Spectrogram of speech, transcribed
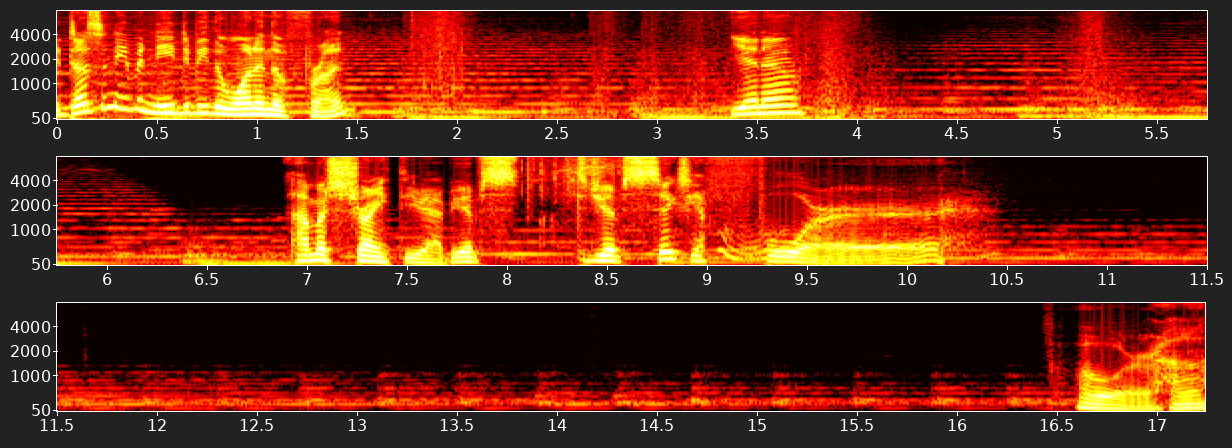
It doesn't even need to be the one in the front. You know? How much strength do you have? You have did you have 6? You have 4. Four, huh?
